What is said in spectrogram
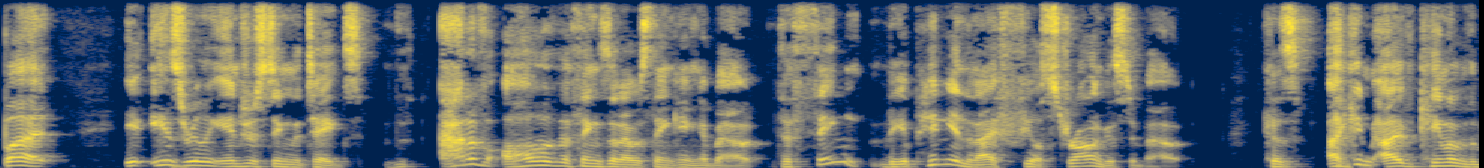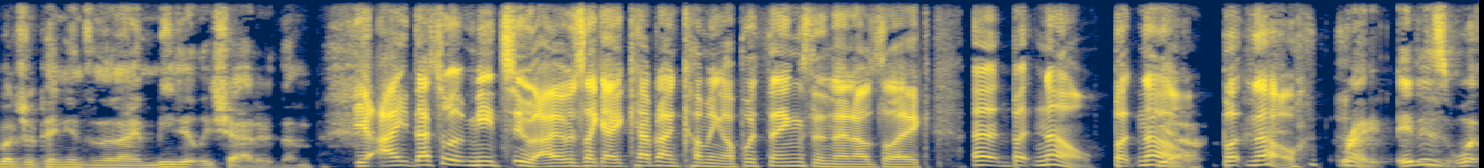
but it is really interesting the takes out of all of the things that I was thinking about. The thing, the opinion that I feel strongest about, because I can, I've came up with a bunch of opinions and then I immediately shattered them. Yeah, I that's what me too. I was like, I kept on coming up with things, and then I was like, uh, but no, but no, Yeah. but no. Right. It is what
